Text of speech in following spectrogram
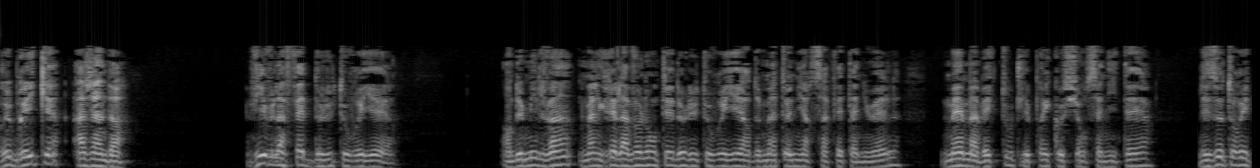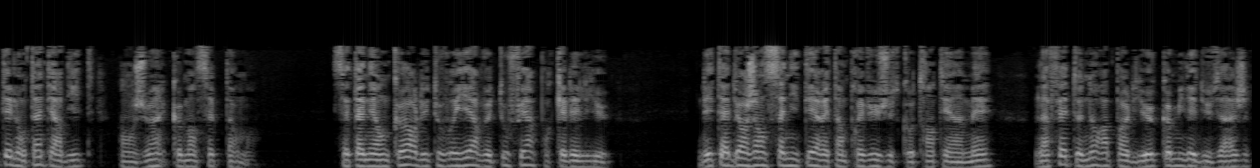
Rubrique Agenda Vive la fête de lutte ouvrière En deux mille vingt, malgré la volonté de Lutte ouvrière de maintenir sa fête annuelle, même avec toutes les précautions sanitaires, les autorités l'ont interdite en juin comme en septembre. Cette année encore, Lutte ouvrière veut tout faire pour qu'elle ait lieu. L'état d'urgence sanitaire étant prévu jusqu'au 31 mai, la fête n'aura pas lieu comme il est d'usage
